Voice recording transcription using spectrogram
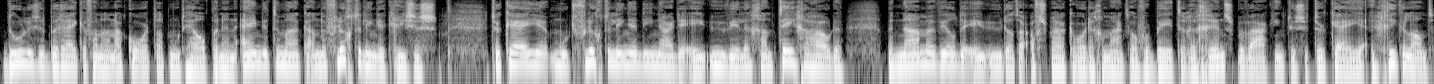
Doel is het bereiken van een akkoord dat moet helpen een einde te maken aan de vluchtelingencrisis. Turkije moet vluchtelingen die naar de EU willen gaan tegenhouden. Met name wil de EU dat er afspraken worden gemaakt over betere grensbewaking tussen Turkije en Griekenland.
